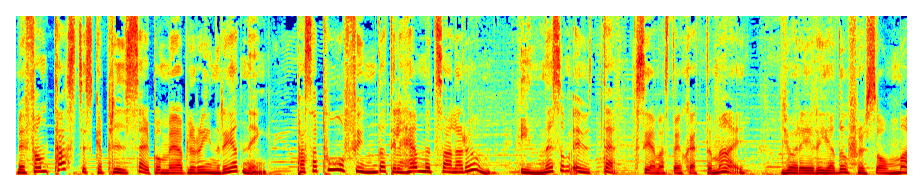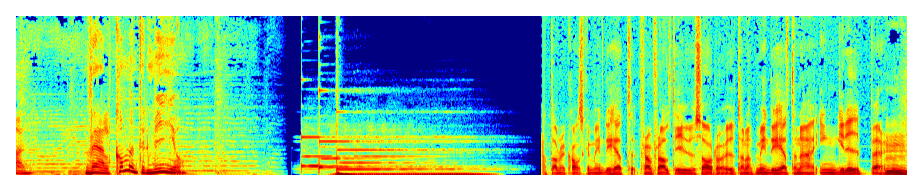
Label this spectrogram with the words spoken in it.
med fantastiska priser på möbler och inredning. Passa på att fynda till hemmets alla rum, inne som ute, senast den 6 maj. Gör dig redo för sommar. Välkommen till Mio. Att amerikanska myndigheter, framförallt i USA då, utan att myndigheterna ingriper. Mm.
